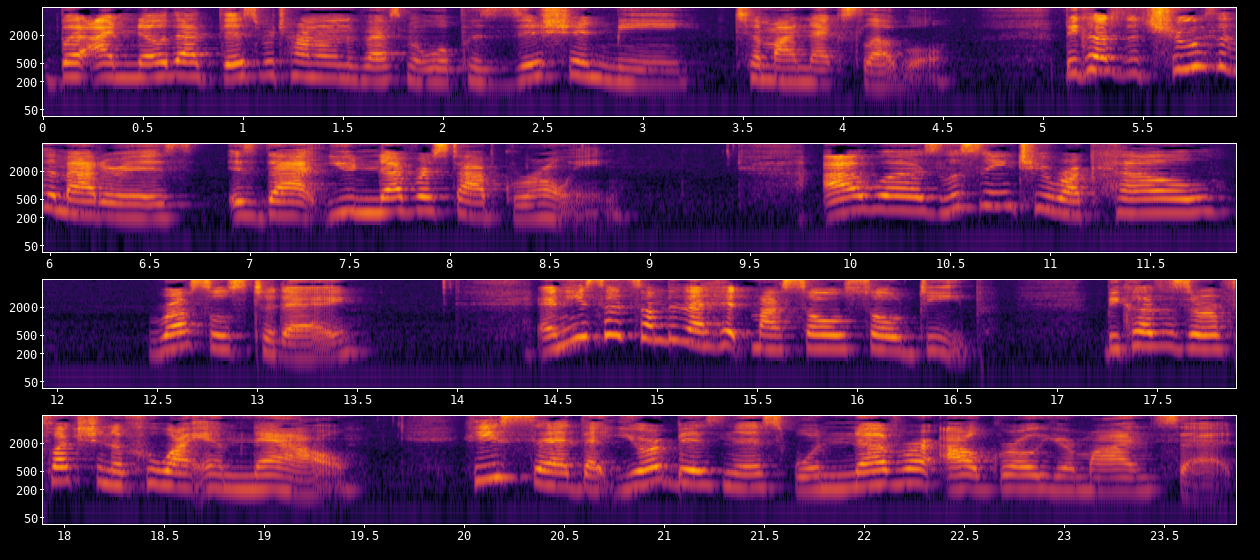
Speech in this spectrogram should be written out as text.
but I know that this return on investment will position me to my next level. Because the truth of the matter is is that you never stop growing. I was listening to Raquel Russell's today, and he said something that hit my soul so deep because it's a reflection of who I am now. He said that your business will never outgrow your mindset.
